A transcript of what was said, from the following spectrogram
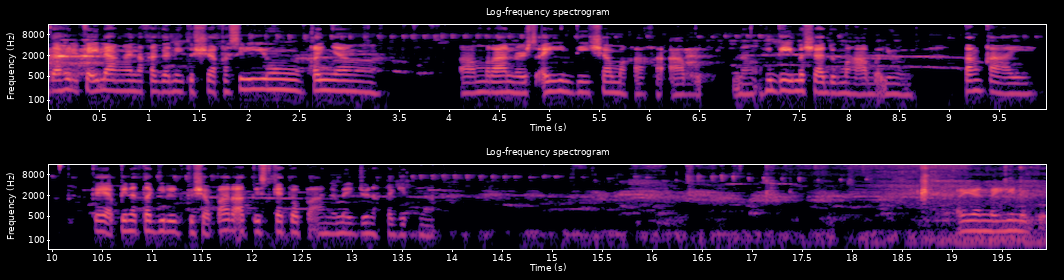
Dahil kailangan nakaganito siya kasi yung kanyang um, runners ay hindi siya makakaabot ng hindi masyadong mahaba yung tangkay. Kaya pinatagilid ko siya para at least kahit pa paano medyo nakagitna. Ayan, may hinog ko.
